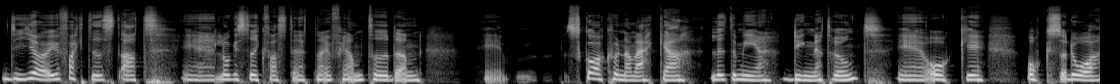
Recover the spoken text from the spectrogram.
det gör ju faktiskt att eh, logistikfastigheterna i framtiden eh, ska kunna verka lite mer dygnet runt eh, och eh, också då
